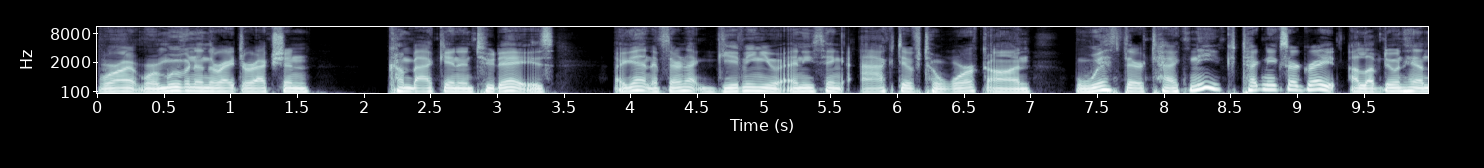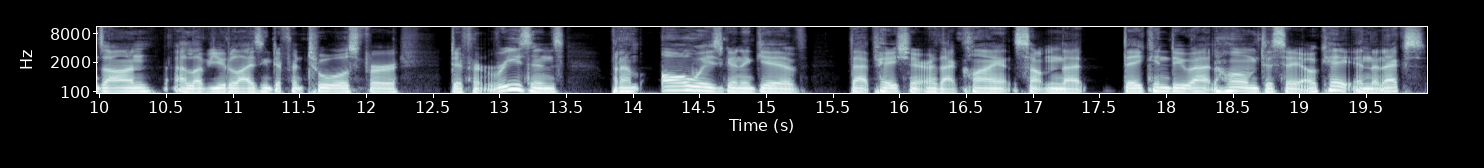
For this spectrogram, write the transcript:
We're, we're moving in the right direction. Come back in in two days. Again, if they're not giving you anything active to work on with their technique, techniques are great. I love doing hands on. I love utilizing different tools for different reasons, but I'm always going to give that patient or that client something that they can do at home to say, okay, in the next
